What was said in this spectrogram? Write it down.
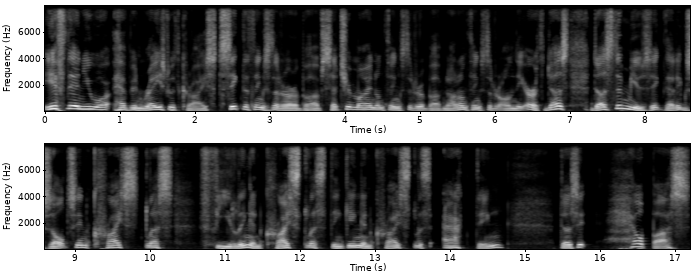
if then you are, have been raised with Christ, seek the things that are above, set your mind on things that are above, not on things that are on the earth. Does does the music that exalts in Christless feeling and Christless thinking and Christless acting, does it help us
